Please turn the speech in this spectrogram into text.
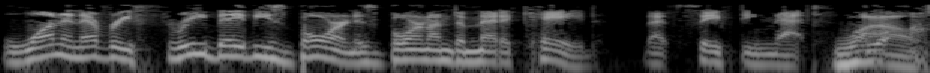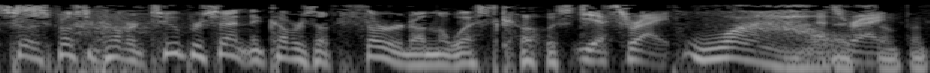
one in every three babies born is born under Medicaid, that safety net. Wow. So it's supposed to cover 2% and it covers a third on the West Coast. Yes, right. Wow. That's right. something.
